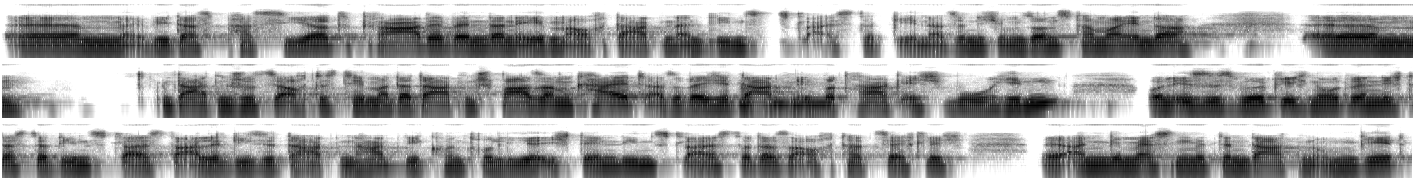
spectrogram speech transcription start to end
ähm, wie das passiert, gerade wenn dann eben auch Daten an Dienstleister gehen. Also nicht umsonst haben wir in der ähm, im Datenschutz ja auch das Thema der Datensparsamkeit. Also welche Daten mhm. übertrage ich wohin? Und ist es wirklich notwendig, dass der Dienstleister alle diese Daten hat? Wie kontrolliere ich den Dienstleister, dass er auch tatsächlich äh, angemessen mit den Daten umgeht?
